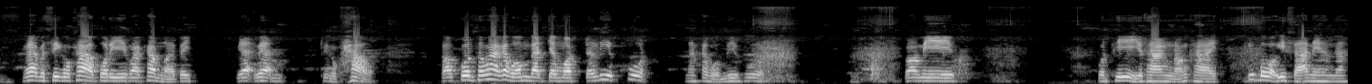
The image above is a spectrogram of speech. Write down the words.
ำแวะไปซื้อกับข้าวพอดีมาค่ำหน่อยไปแวะแวะซื้อกับข้าว ขอบคุณมากครับผมแบตจะหมดจะรีบพูดนะครับผมรีบพูด ก็มีคนพี่อยู่ทางหนองคาย คือบอกอีสานเนี่ยนะ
